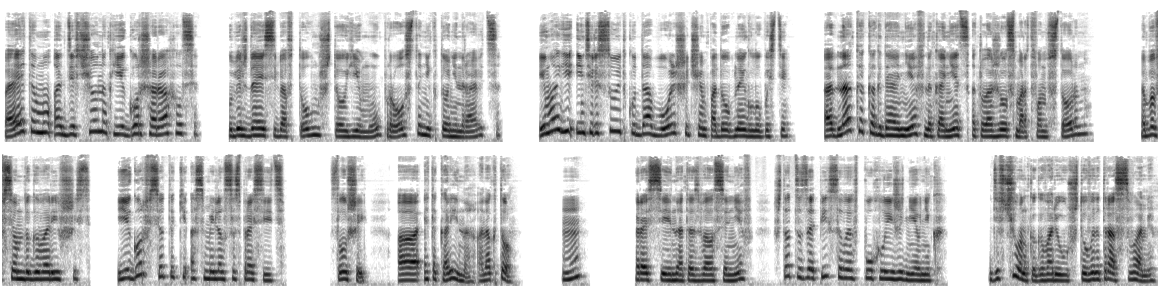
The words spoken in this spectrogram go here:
Поэтому от девчонок Егор шарахался, убеждая себя в том, что ему просто никто не нравится, и магия интересует куда больше, чем подобные глупости. Однако, когда Нев наконец отложил смартфон в сторону, обо всем договорившись, Егор все таки осмелился спросить. «Слушай, а это Карина, она кто?» «М?» Рассеянно отозвался Нев, что-то записывая в пухлый ежедневник. «Девчонка, говорю, что в этот раз с вами.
